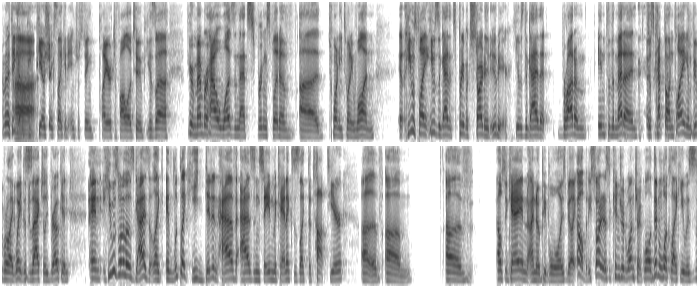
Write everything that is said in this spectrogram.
I mean, I think Uh, uh, Pyosik's like an interesting player to follow too, because uh, if you remember how it was in that spring split of uh 2021, it- he was playing. He was the guy that's pretty much started Udyr. He was the guy that brought him into the meta and just kept on playing. And people were like, "Wait, this is actually broken." And he was one of those guys that like it looked like he didn't have as insane mechanics as like the top tier of um of LCK, and I know people will always be like, "Oh, but he started as a Kindred one trick." Well, it didn't look like he was,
